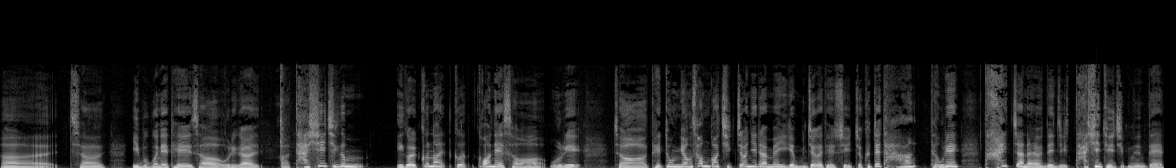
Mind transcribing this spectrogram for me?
어저 이 부분에 대해서 우리가 어, 다시 지금 이걸 끊어 끊- 꺼내서 우리 저 대통령 선거 직전이라면 이게 문제가 될 수 있죠. 그때 다, 다 우리 다 했잖아요. 근데 이제 다시 뒤집는데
